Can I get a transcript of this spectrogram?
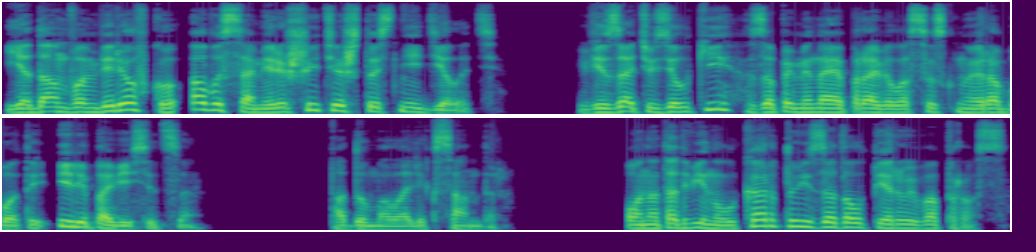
Я дам вам веревку, а вы сами решите, что с ней делать. Вязать узелки, запоминая правила сыскной работы, или повеситься?» Подумал Александр. Он отодвинул карту и задал первый вопрос.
